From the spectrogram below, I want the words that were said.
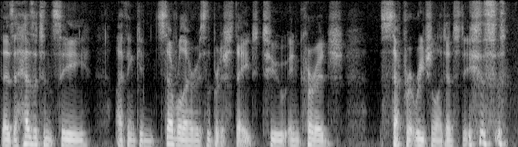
there's a hesitancy, I think, in several areas of the British state to encourage separate regional identities.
